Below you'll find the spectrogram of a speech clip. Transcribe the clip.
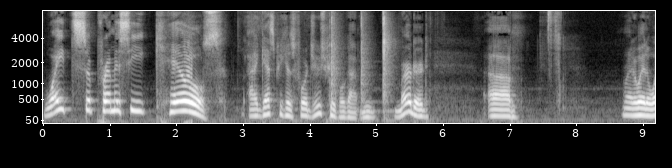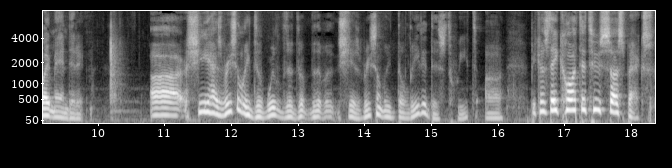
White supremacy kills. I guess because four Jewish people got m- murdered. Uh, right away, the white man did it. Uh, she has recently de- she has recently deleted this tweet uh, because they caught the two suspects.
